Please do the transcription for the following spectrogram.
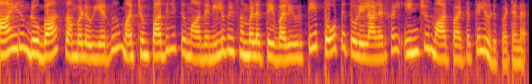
ஆயிரம் ரூபாய் சம்பள உயர்வு மற்றும் பதினெட்டு மாத நிலுவை சம்பளத்தை வலியுறுத்தி தோட்ட தொழிலாளர்கள் இன்றும் ஆர்ப்பாட்டத்தில் ஈடுபட்டனர்.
